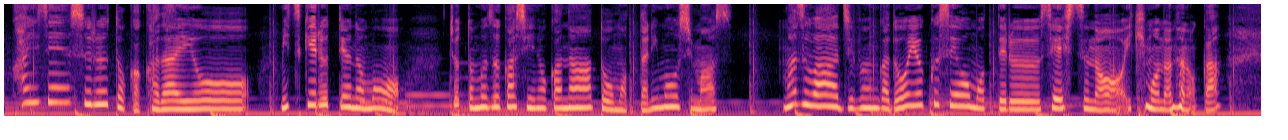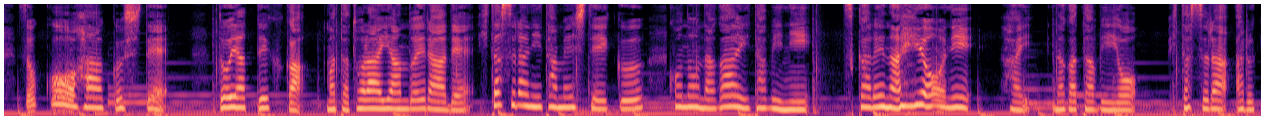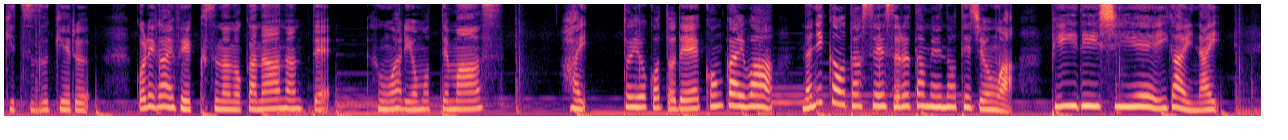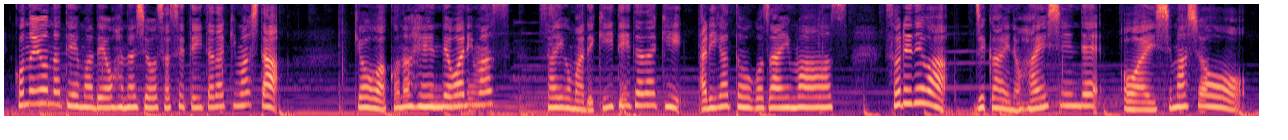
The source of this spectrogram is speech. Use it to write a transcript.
改善するとか課題を見つけるっていうのもちょっと難しいのかなと思ったりもします。まずは自分がどういう癖を持ってる性質の生き物なのか、そこを把握してどうやっていくか、またトライアンドエラーでひたすらに試していく、この長い旅に疲れないように、はい、長旅をひたすら歩き続ける。これが FX なのかななんてふんわり思ってます。はい。ということで、今回は何かを達成するための手順は PDCA 以外ない。このようなテーマでお話をさせていただきました。今日はこの辺で終わります。最後まで聞いていただきありがとうございます。それでは次回の配信でお会いしましょう。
